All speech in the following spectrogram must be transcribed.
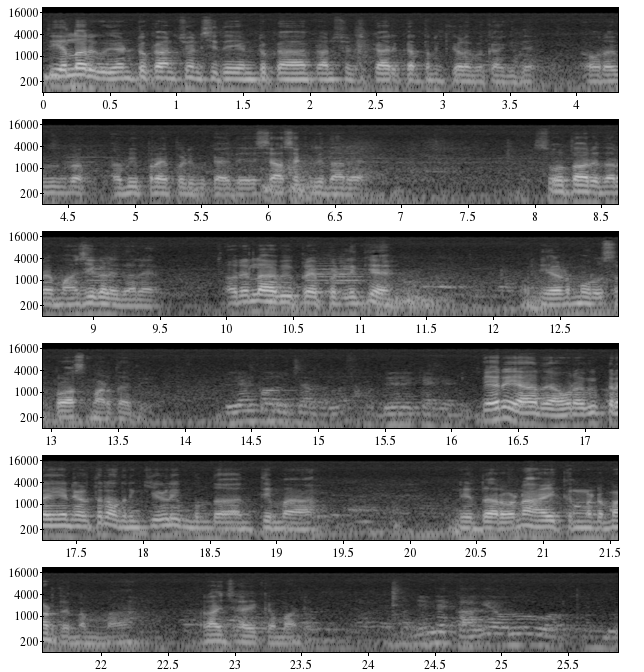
ಅದು ಎಲ್ಲರಿಗೂ ಎಂಟು ಕಾನ್ಸ್ಟಿಟ್ಯೂನ್ಸ್ ಇದೆ ಎಂಟು ಕಾ ಕಾನ್ಸ್ಟಿಟ್ಯೂನ್ಸ್ ಕಾರ್ಯಕರ್ತನ ಕೇಳಬೇಕಾಗಿದೆ. ಅವರ ಅಭಿಪ್ರಾಯ ಅಭಿಪ್ರಾಯ ಪಡಿಬೇಕಾಗಿದೆ. ಶಾಸಕರಿದ್ದಾರೆ ಸೋತವರಿದ್ದಾರೆ ಮಾಜಿಗಳಿದ್ದಾರೆ. ಅವರೆಲ್ಲ ಅಭಿಪ್ರಾಯ ಪಡಲಿಕ್ಕೆ ಎರಡು ಮೂರು ವರ್ಷ ಪ್ರವಾಸ ಮಾಡ್ತಾ ಇದ್ವಿ. ಬೇರೆ ಯಾರು ಅವ್ರ ಅಭಿಪ್ರಾಯ ಏನು ಹೇಳ್ತಾರೆ ಅದನ್ನು ಕೇಳಿ ಮುಂದೆ ಅಂತಿಮ ನಿರ್ಧಾರವನ್ನು ಹೈಕಮಾಂಡ್ ಮಾಡ್ತೇವೆ ನಮ್ಮ ರಾಜ್ಯ ಹೈಕಮಾಂಡ್. ನಿನ್ನೆ ಕಾಗೆ ಅವರು ಒಂದು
